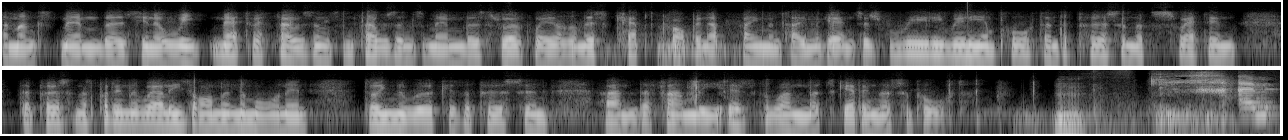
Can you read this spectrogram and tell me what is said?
amongst members. You know, we met with thousands and thousands of members throughout Wales, and this kept cropping up time and time again. So it's really, really important. The person that's sweating, the person that's putting the wellies on in the morning, doing the work is the person, and the family is the one that's getting the support. Mm. Um,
